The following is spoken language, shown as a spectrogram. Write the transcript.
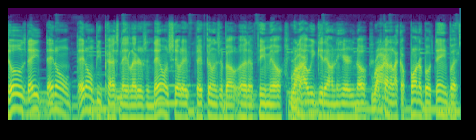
dudes they they don't they don't be passing their letters and they don't show their, their feelings about uh, that female. You know how we get down in here. You know, Right. kind of like a vulnerable thing. But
